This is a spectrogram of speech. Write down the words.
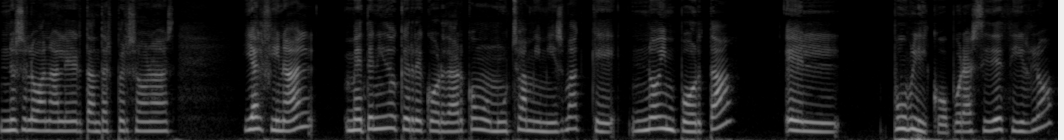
no se lo van a leer tantas personas. Y al final me he tenido que recordar como mucho a mí misma que no importa el público, por así decirlo,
